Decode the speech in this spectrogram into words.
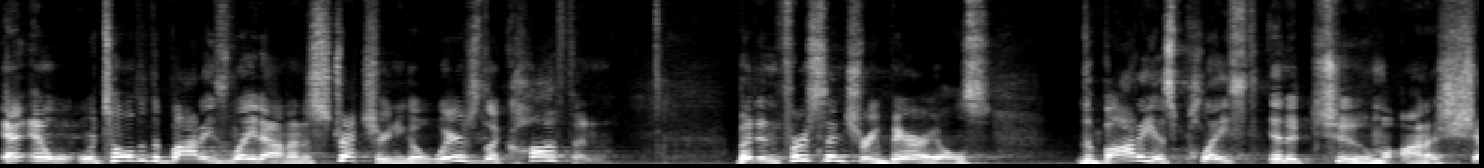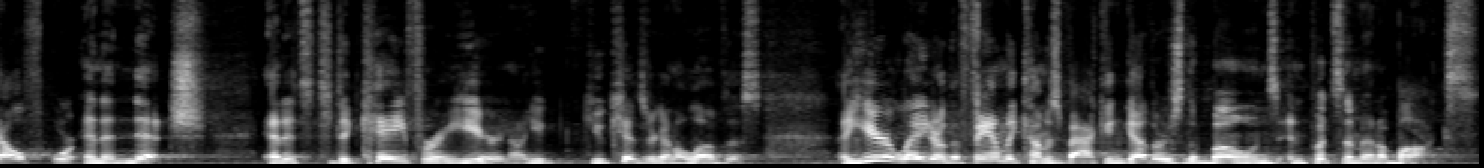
And, and we're told that the body's laid out on a stretcher, and you go, Where's the coffin? But in first century burials, the body is placed in a tomb on a shelf or in a niche, and it's to decay for a year. Now, you, you kids are going to love this. A year later, the family comes back and gathers the bones and puts them in a box.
